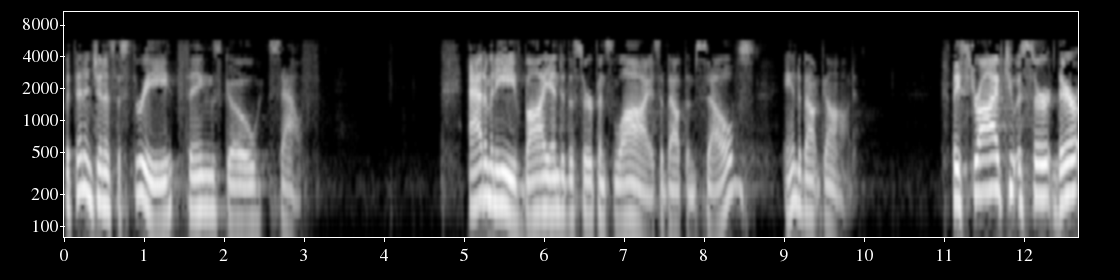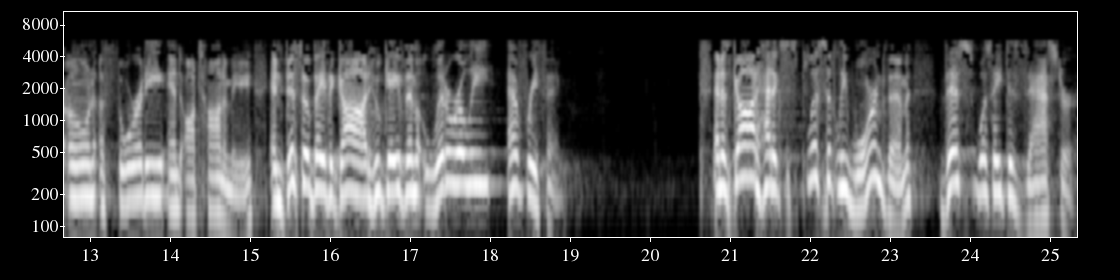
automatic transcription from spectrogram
But then in Genesis 3, things go south. Adam and Eve buy into the serpent's lies about themselves and about God. They strive to assert their own authority and autonomy and disobey the God who gave them literally everything. And as God had explicitly warned them, this was a disaster.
